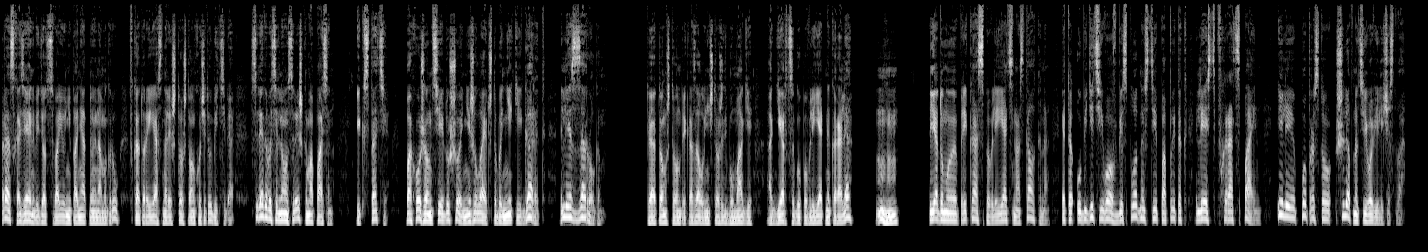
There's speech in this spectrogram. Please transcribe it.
Раз хозяин ведет свою непонятную нам игру, в которой ясно лишь то, что он хочет убить тебя, следовательно, он слишком опасен. И, кстати, похоже, он всей душой не желает, чтобы некий Гаррет лез за рогом. Ты о том, что он приказал уничтожить бумаги, а герцогу повлиять на короля? Угу. Я думаю, приказ повлиять на Сталкана — это убедить его в бесплодности попыток лезть в Храдспайн или попросту шлепнуть его величество.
